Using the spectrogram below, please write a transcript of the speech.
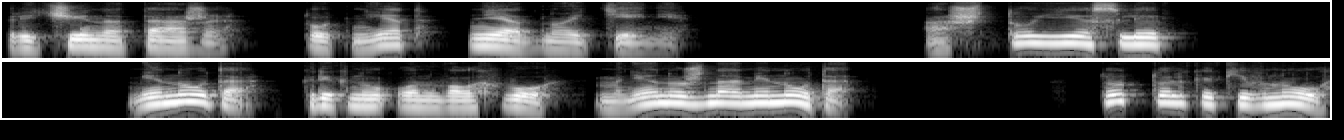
Причина та же. Тут нет ни одной тени. А что если... «Минута!» — крикнул он волхву. «Мне нужна минута!» Тот только кивнул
